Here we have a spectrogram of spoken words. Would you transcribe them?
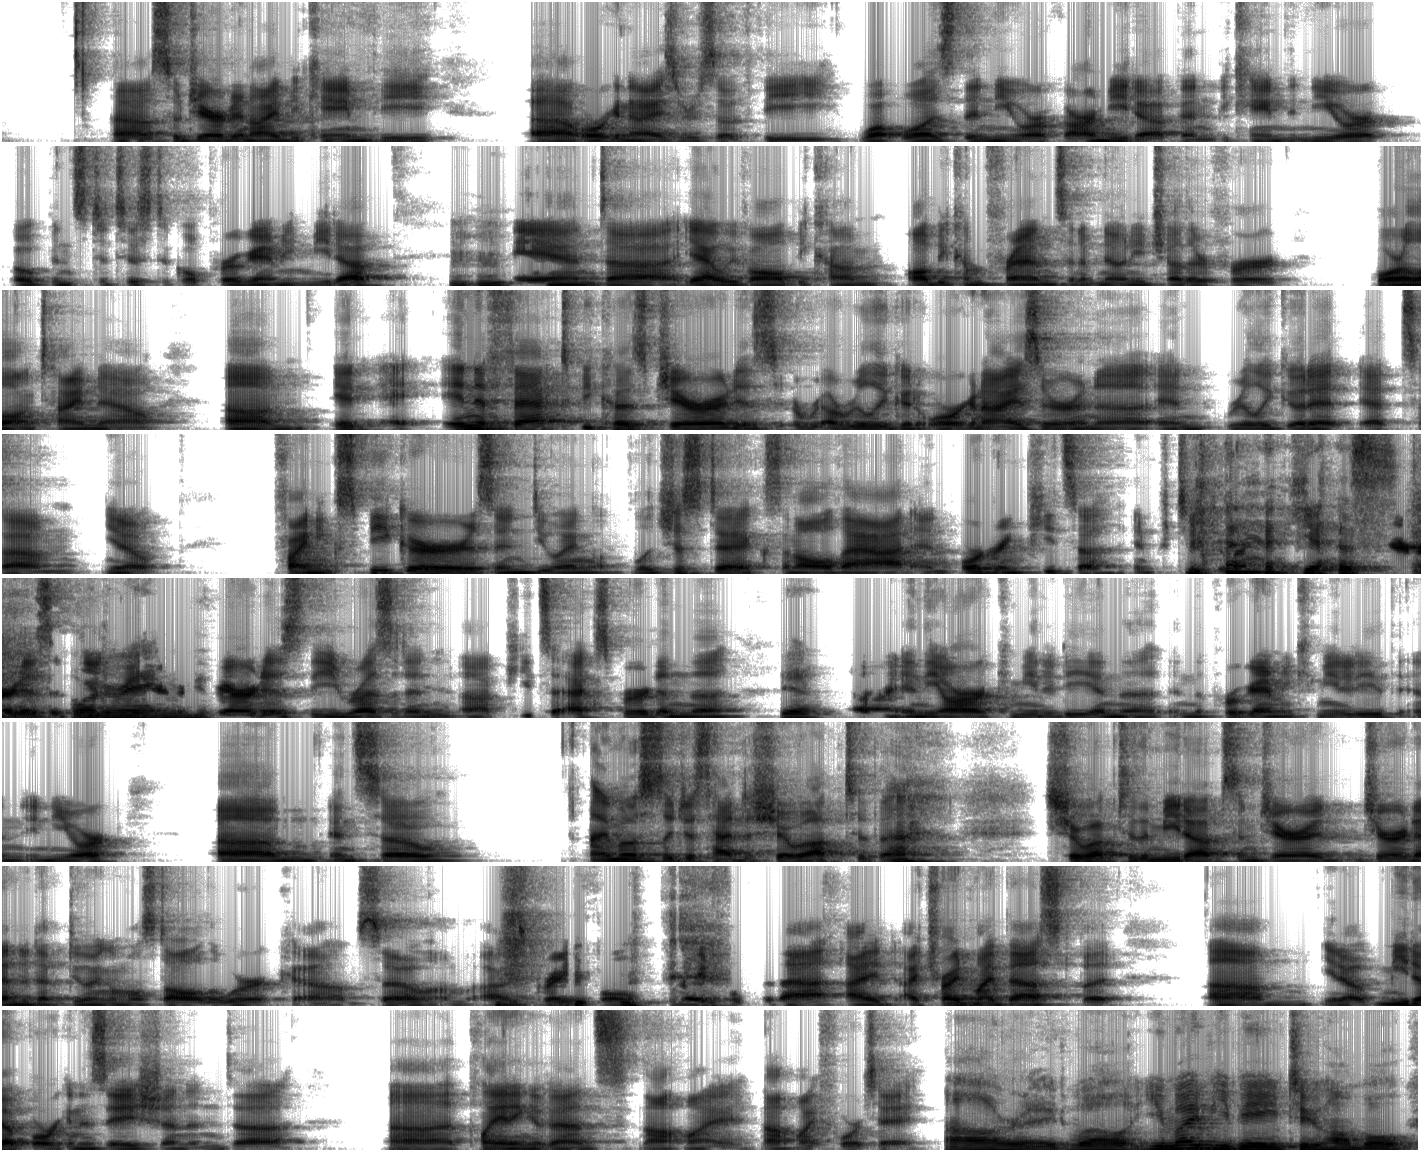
uh, so Jared and I became the uh, organizers of the what was the New York R meetup and became the New York Open Statistical Programming meetup. Mm-hmm. And uh, yeah, we've all become all become friends and have known each other for for a long time now. Um, it, in effect, because Jared is a, a really good organizer and uh, and really good at at um, you know finding speakers and doing logistics and all that, and ordering pizza in particular. yes, Jared is ordering. Jared is the resident uh, pizza expert in the yeah. uh, in the R community and the in the programming community in, in New York. Um, and so I mostly just had to show up to the show up to the meetups, and Jared Jared ended up doing almost all the work. Um, so I was grateful grateful for that. I, I tried my best, but um, you know, meetup organization and uh, uh, planning events not my not my forte. All right. Well, you might be being too humble.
